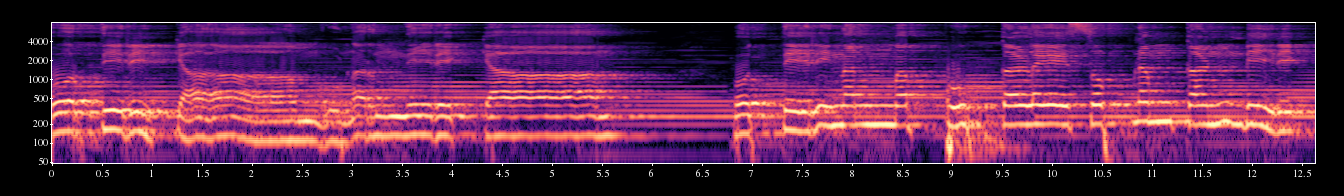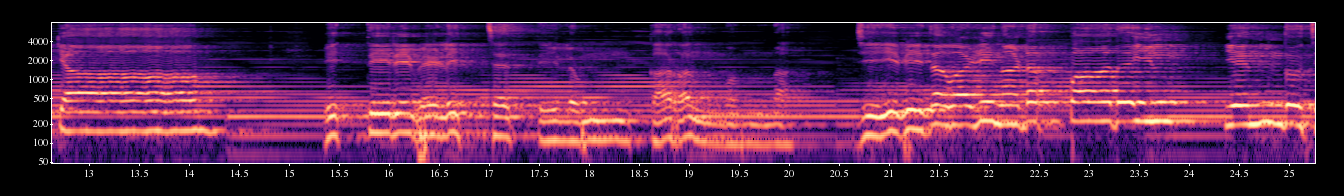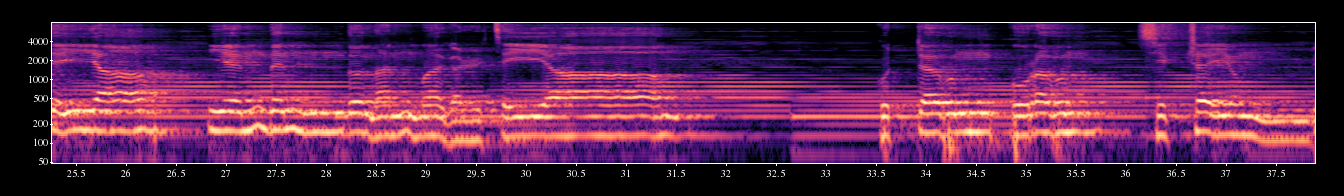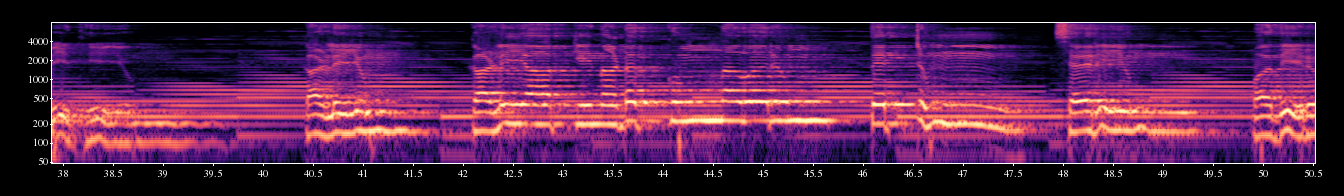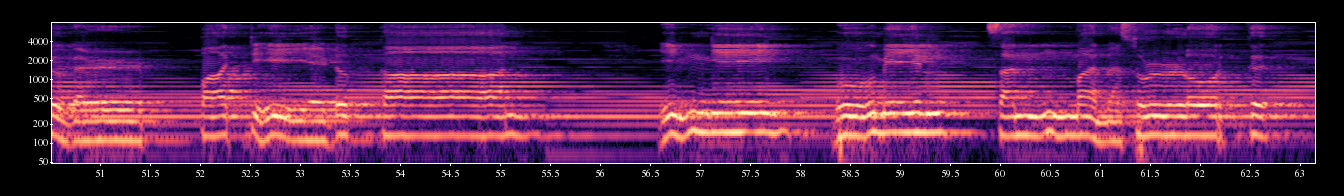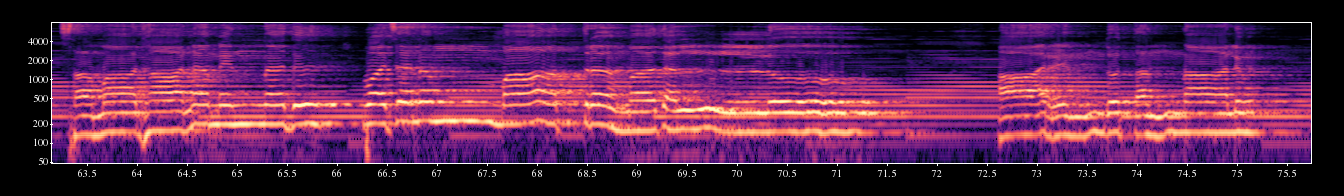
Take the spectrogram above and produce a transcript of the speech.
ഓർത്തിരിക്കാം ഉണർന്നിരിക്കാം. ഒത്തിരി നന്മ പൂക്കളെ സ്വപ്നം കണ്ടിരിക്കാം. ഇത്തിരി വെളിച്ചത്തിലും കറങ്ങുന്ന ജീവിത വഴി നടപ്പാതയിൽ എന്തു ചെയ്യാം? എന്തെന്തു നന്മകൾ ചെയ്യാം? കുറ്റവും കുറവും ശിക്ഷയും വിധിയും കളിയും കളിയാക്കി നടക്കുന്നവരും തെറ്റും ശരിയും പതിരുകൾ പാറ്റിയെടുക്കാൻ ഇങ്ങീ ഭൂമിയിൽ സന്മനസ്സുള്ളോർക്ക് സമാധാനമെന്നത് വചനം മാത്രമതല്ലോ. ആരെന്തു തന്നാലും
